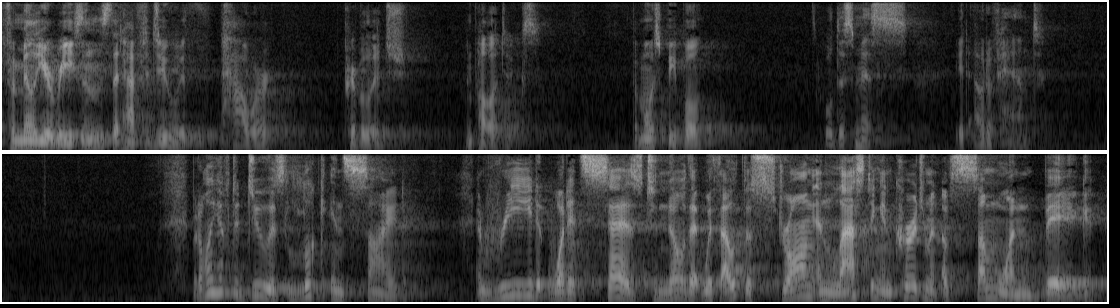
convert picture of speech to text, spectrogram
familiar reasons that have to do with power, privilege, and politics. But most people will dismiss it out of hand. But all you have to do is look inside and read what it says to know that without the strong and lasting encouragement of someone big,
